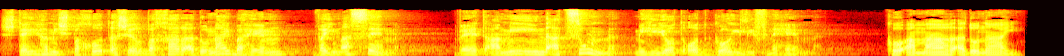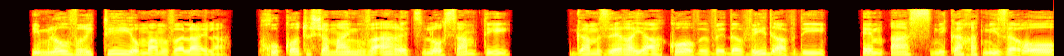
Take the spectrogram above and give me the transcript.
שתי המשפחות אשר בחר אדוני בהם, וימאסם, ואת עמי ינעצון מהיות עוד גוי לפניהם. כה אמר אדוני, אם לא בריתי יומם ולילה, חוקות שמים וארץ לא שמתי, גם זרע יעקב ודוד עבדי, אמאס מקחת מזרעו,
